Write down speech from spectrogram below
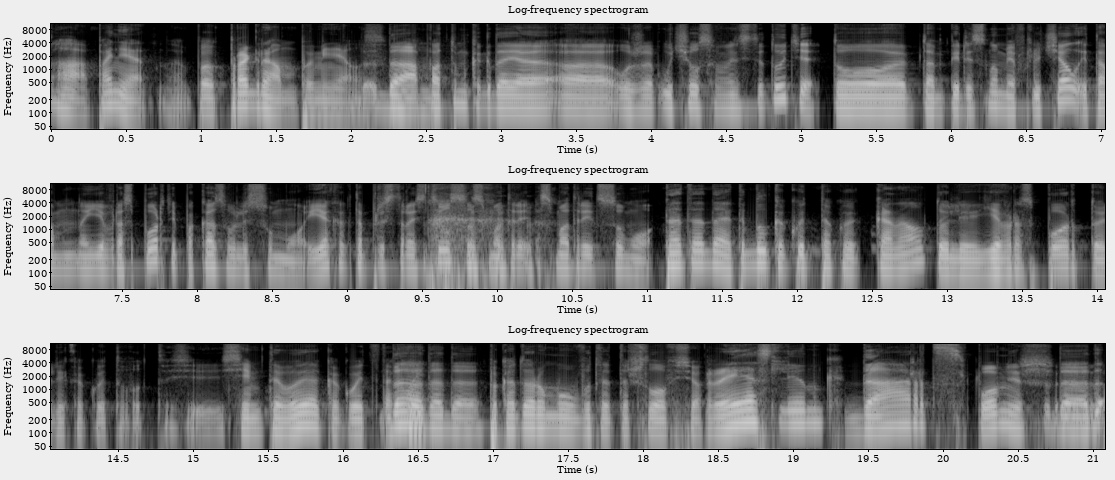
А, понятно. Программа поменялась. Да, потом, когда я а, уже учился в институте, то там перед сном я включал, и там на Евроспорте показывали сумо. И я как-то пристрастился смотреть, сумо. Да-да-да, это был какой-то такой канал, то ли Евроспорт, то ли какой-то вот 7 ТВ, какой-то такой, по которому вот это шло все. Рестлинг, дартс, помнишь? Да, да,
